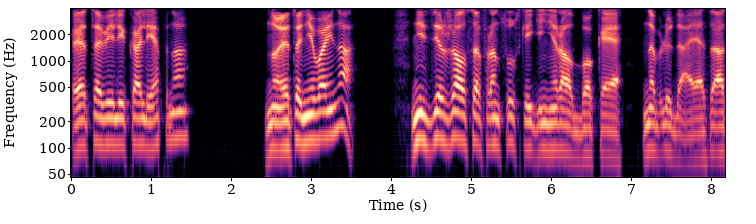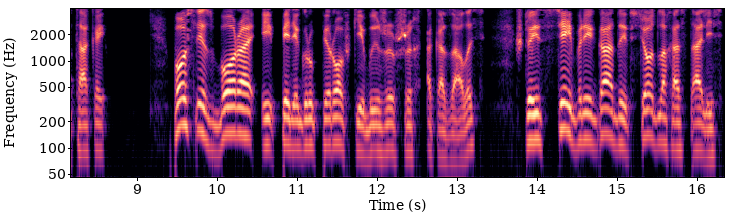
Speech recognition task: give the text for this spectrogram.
Это великолепно, но это не война. Не сдержался французский генерал Боке, наблюдая за атакой. После сбора и перегруппировки выживших оказалось, что из всей бригады в седлах остались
